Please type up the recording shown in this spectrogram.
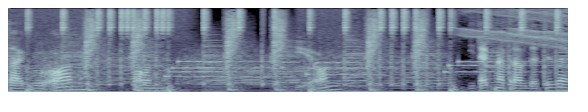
Tak, był on, on i on. I tak naprawdę tyle.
